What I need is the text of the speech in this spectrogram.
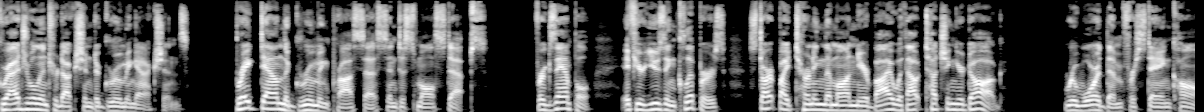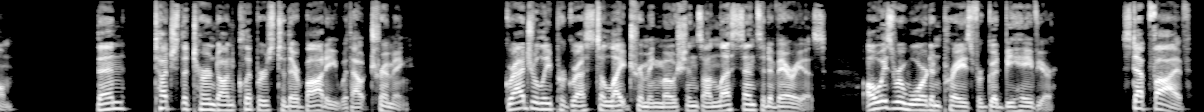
Gradual introduction to grooming actions. Break down the grooming process into small steps. For example, if you're using clippers, start by turning them on nearby without touching your dog. Reward them for staying calm. Then, touch the turned on clippers to their body without trimming. Gradually progress to light trimming motions on less sensitive areas. Always reward and praise for good behavior. Step 5.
